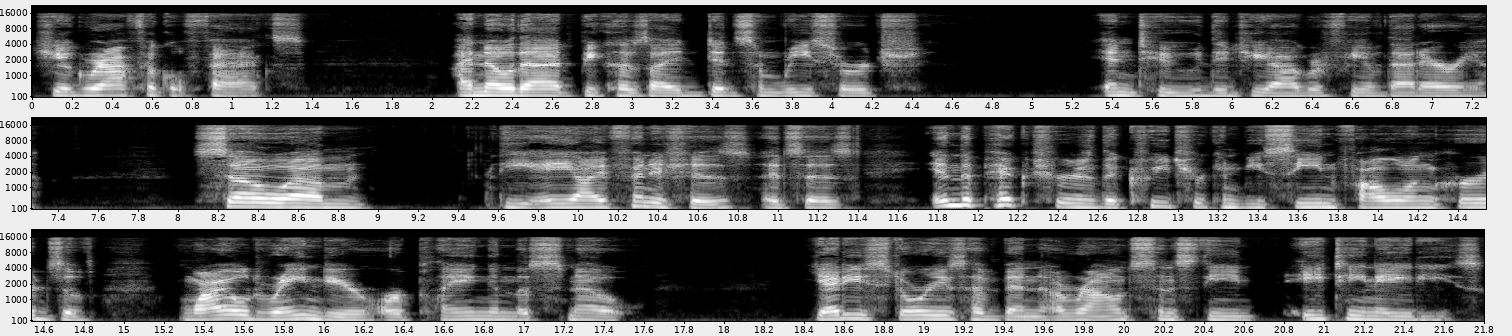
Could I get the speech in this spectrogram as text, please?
geographical facts. I know that because I did some research into the geography of that area. So um, the AI finishes. It says, in the pictures, the creature can be seen following herds of wild reindeer or playing in the snow. Yeti stories have been around since the 1880s,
